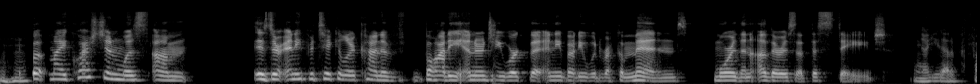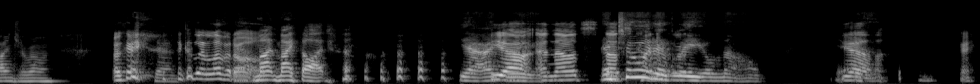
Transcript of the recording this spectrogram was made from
mm-hmm. but my question was um is there any particular kind of body energy work that anybody would recommend more than others at this stage? No, you got to find your own. Okay, because yeah. I love it all. My my thought. yeah, I yeah, agree. and that's, that's intuitively kind of you'll know. Yeah. yeah. Okay.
